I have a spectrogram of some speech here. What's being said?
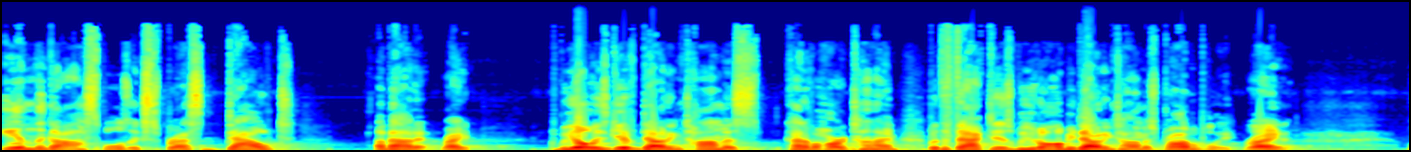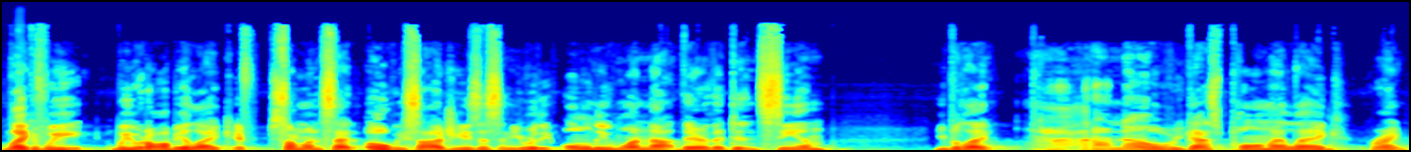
in the Gospels express doubt about it, right? We always give doubting Thomas kind of a hard time. But the fact is, we would all be doubting Thomas probably, right? Like if we we would all be like if someone said, "Oh, we saw Jesus and you were the only one not there that didn't see him." You'd be like, "I don't know. Are you guys pulling my leg, right?"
